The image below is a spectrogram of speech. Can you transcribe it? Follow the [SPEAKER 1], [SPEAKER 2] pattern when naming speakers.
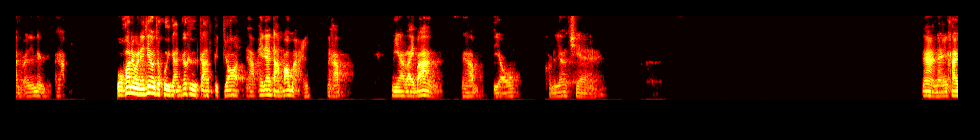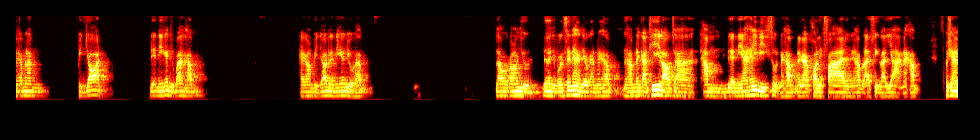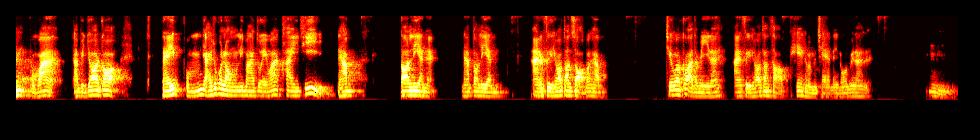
[SPEAKER 1] อ่านไว้นิดหนึ่งนะครับ หัวข้อในวันนี้ที่เราจะคุยกันก็คือการปิดยอดนะครับ ให้ได้ตามเป้าหมายนะครับ มีอะไรบ้างนะครับ เดี๋ยวขออนุญาตแชร์อ่าไหนใครกำลังปิดยอด เดือนนี้กันอยู่บ้างครับ ใครกำลังปิดยอดเดือนนี้กันอยู่ครับ เรากำลังอยู่เดินอยู่บนเส้นทางเดียวกันนะครับนะครับ ในการที่เราจะทำเดือนนี้ให้ดีที่สุดนะครับ ในการคุริฟายนะครับ หลายสิ่งหลายอย่างนะครับ เพราะฉะนั้นผมว่าการปิดยอดก็ไหนผมอยากให้ทุกคนลองรีมายตัวเองว่าใครที่นะครับ ตอนเรียนเนี่ยนะครับ ตอนเรียน อ่านหนังสือเฉพาะตอนสอบบ้างครับ เชื่อว่าก็อาจจะมีนะ อ่านหนังสือเฉพาะตอนสอบเฮ้ยทำไมมันแชร์ในโน้ตไม่ได้เลยอืม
